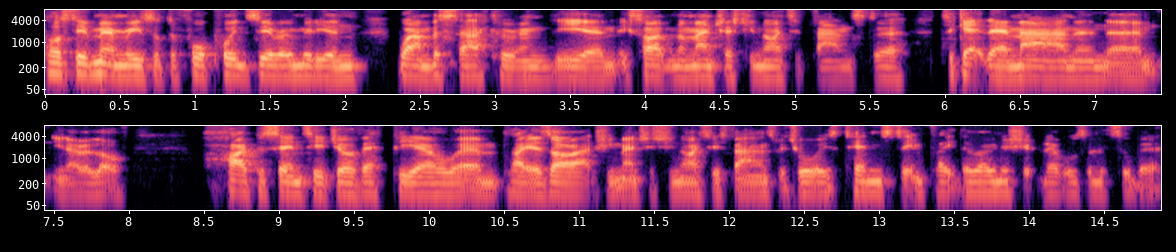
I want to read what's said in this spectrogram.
positive memories of the 4.0 million Wan-Bissaka and the um, excitement of Manchester United fans to to get their man, and um, you know a lot of high percentage of FPL um, players are actually Manchester United fans, which always tends to inflate their ownership levels a little bit.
